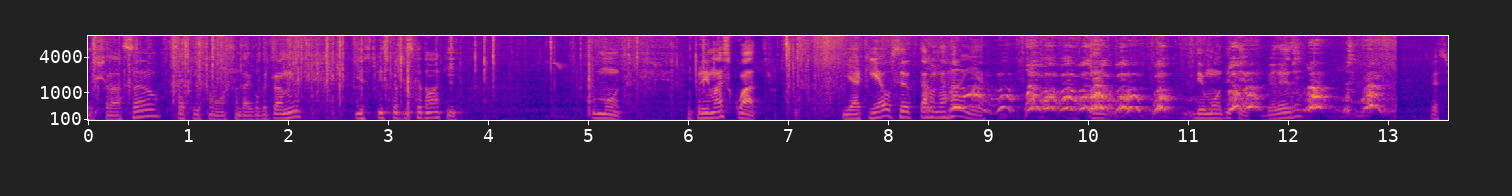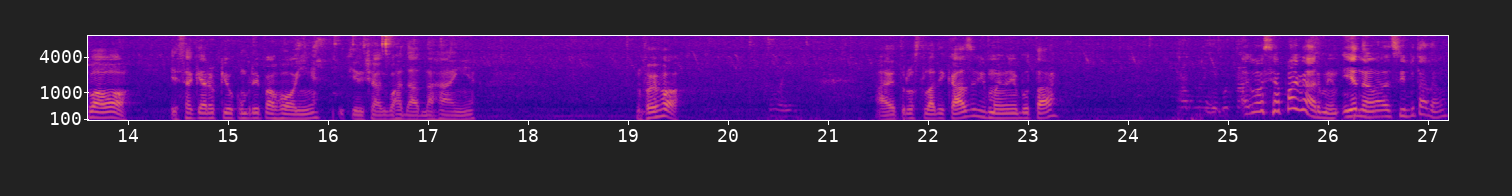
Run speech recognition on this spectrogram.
instalação. Isso aqui foi uma sandália comprei pra mim. E os pisca-pisca estão aqui. Um monte. Comprei mais quatro. E aqui é o seu que tava na rainha. De um monte de tempo, beleza? Pessoal, ó. Esse aqui era o que eu comprei pra voinha. E tinha deixado guardado na rainha. Não foi, vó? Foi. Aí eu trouxe lá de casa, que manhã ia botar. Ela não ia botar Agora se apagaram mesmo. Ia não, ela se botar não.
